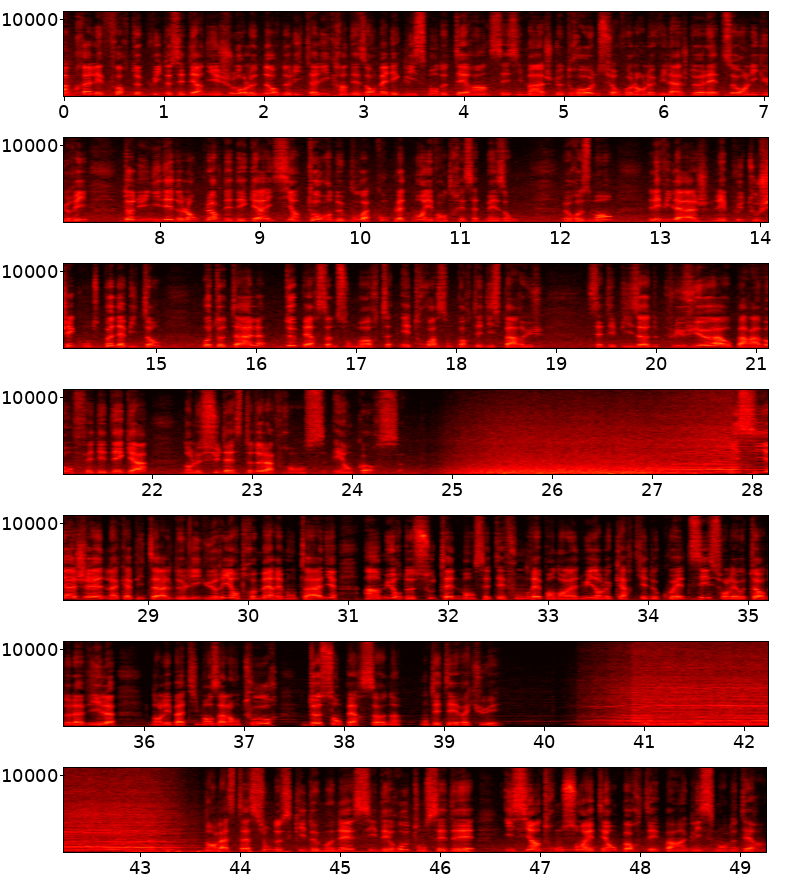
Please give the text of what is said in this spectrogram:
Après les fortes pluies de ces derniers jours, le nord de l'Italie craint désormais les glissements de terrain. Ces images de drones survolant le village de Rezzo en Ligurie donnent une idée de l'ampleur des dégâts. Ici, un torrent de boue a complètement éventré cette maison. Heureusement, les villages les plus touchés comptent peu d'habitants. Au total, deux personnes sont mortes et trois sont portées disparues. Cet épisode pluvieux a auparavant fait des dégâts dans le sud-est de la France et en Corse. Ici à Gênes, la capitale de Ligurie, entre mer et montagne, un mur de soutènement s'est effondré pendant la nuit dans le quartier de Quezzi, sur les hauteurs de la ville. Dans les bâtiments alentours, 200 personnes ont été évacuées. Dans la station de ski de Monet, si des routes ont cédé, ici un tronçon a été emporté par un glissement de terrain.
